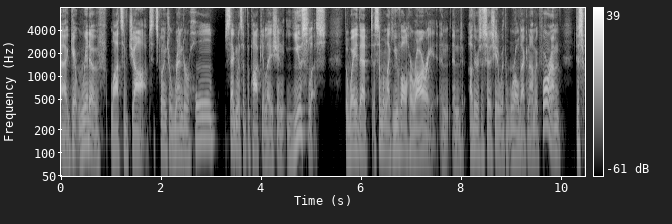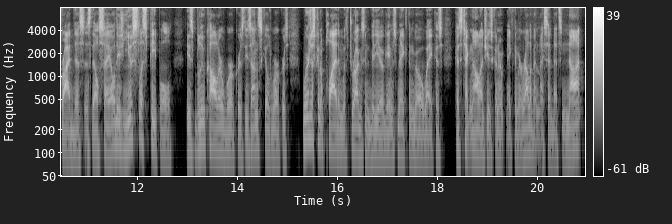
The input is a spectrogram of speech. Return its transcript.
uh, get rid of lots of jobs. It's going to render whole segments of the population useless the way that someone like Yuval Harari and, and others associated with the World Economic Forum describe this is they'll say, oh, these useless people, these blue collar workers, these unskilled workers, we're just going to apply them with drugs and video games, make them go away because technology is going to make them irrelevant. And I said, that's not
